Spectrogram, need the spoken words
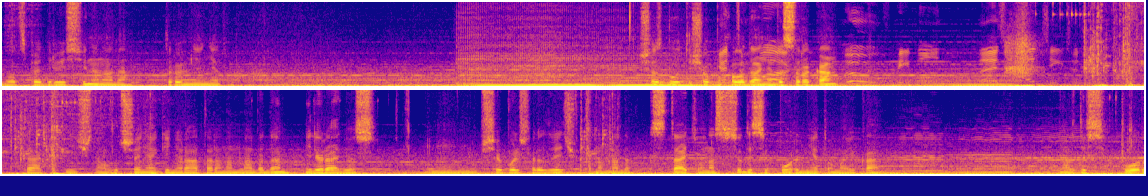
25 древесины надо, которой у меня нет. Сейчас будет еще похолодание до 40. Так, отлично. Улучшение генератора нам надо, да? Или радиус? М -м, вообще больше разведчиков нам надо. Кстати, у нас все до сих пор нету маяка. У нас до сих пор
